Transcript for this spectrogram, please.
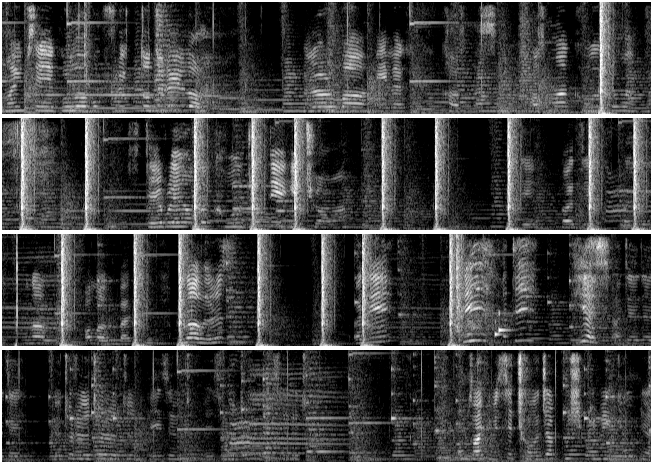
Almayayım seni Globo Frittoduruyla. Globo meyve kazması. Kazma kıvılcımı. Stebrayon'da kıvılcım diye geçiyor ama. Hadi, hadi, hadi. Bunu al alalım belki. Bunu alırız. Hadi. Hadi, hadi. Yes. Hadi, hadi, hadi. Götür, götür, götür. Beyze götür, beyze götür, beyze götür. Oğlum sanki bizi çalacakmış gibi gidiyorum ya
